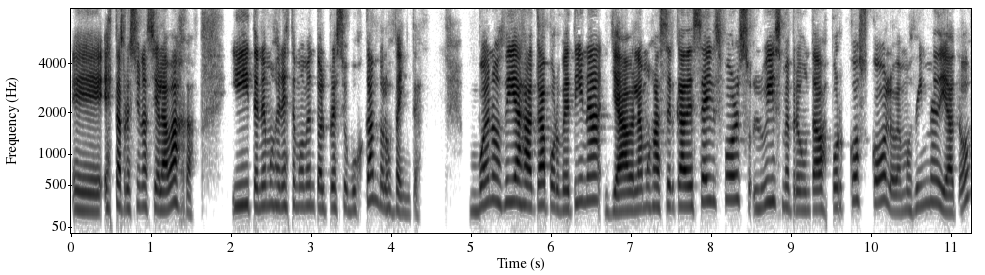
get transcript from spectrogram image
eh, esta presión hacia la baja y tenemos en este momento el precio buscando los 20. Buenos días acá por Betina. Ya hablamos acerca de Salesforce. Luis, me preguntabas por Costco, lo vemos de inmediato.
